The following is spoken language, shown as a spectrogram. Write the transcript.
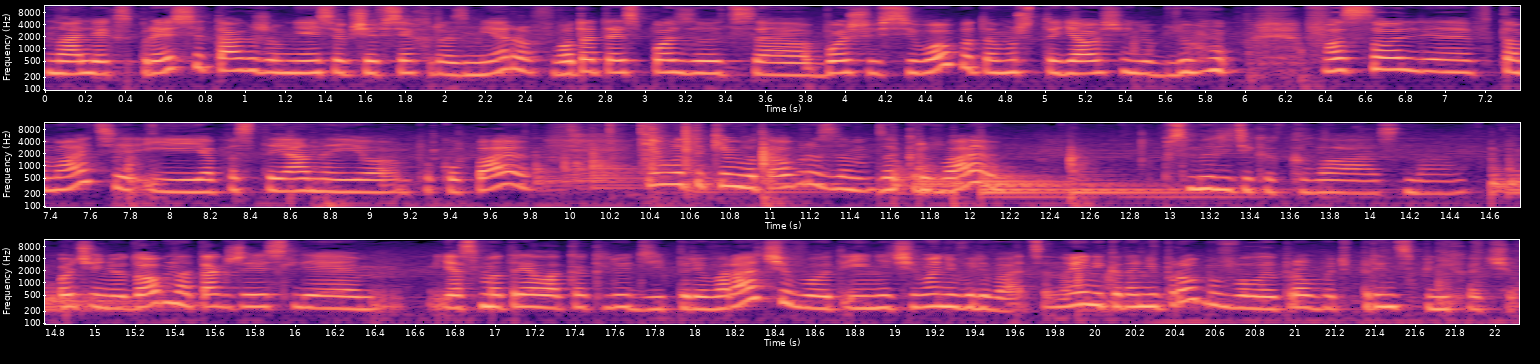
на Алиэкспрессе. Также у меня есть вообще всех размеров. Вот это используется больше всего, потому что я очень люблю фасоль в томате, и я постоянно ее покупаю. И вот таким вот образом закрываю. Посмотрите, как классно. Очень удобно. Также, если я смотрела, как люди переворачивают, и ничего не выливается. Но я никогда не пробовала и пробовать, в принципе, не хочу.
